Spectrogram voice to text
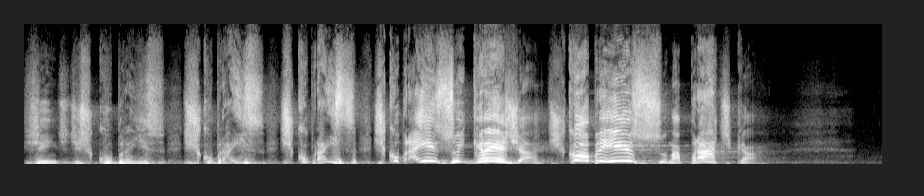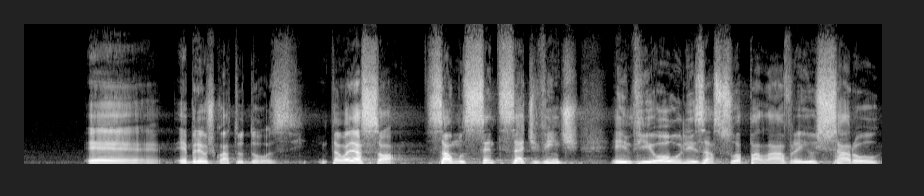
Gente, descubra isso, descubra isso, descubra isso, descubra isso, igreja, descobre isso na prática. É, Hebreus 4,12. Então, olha só, Salmo 107, 20. Enviou-lhes a sua palavra e os sarou,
